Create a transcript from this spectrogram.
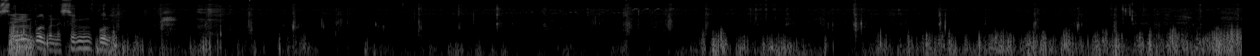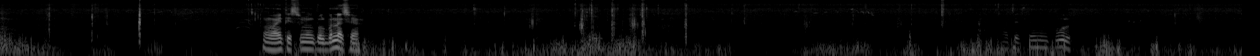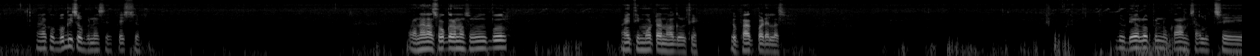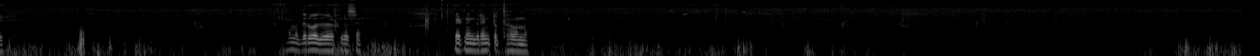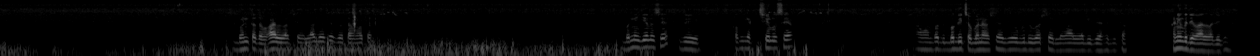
સ્વિમિંગ પુલ બને સ્વિમિંગ પુલ અહીંથી સ્વિમિંગ પુલ બને છે સ્વિમિંગ પુલ. આખો બગીચો બને છે સ્પેશિયલ નાના છોકરાનો સ્વિમિંગ પુલ. અહીંથી મોટાનો આગળથી. જો ભાગ પડેલા છે. બધું ડેવલપિંગનું કામ ચાલુ છે. અમે દરવાજો રાખેલો છે. ગેટની અંદર એન્ટર થવાનું. બનતા તો વાર લાગશે એવું લાગે છે જોતામાં તો. બની ગયેલું છે કમ્પ્લીટ છેલું છે. આમાં બધું બગીચો બનાવશે હજી એવું બધું કરશે એટલે વાર લાગી જાય હજી તો. ઘણી બધી વાર લાગી જાય.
